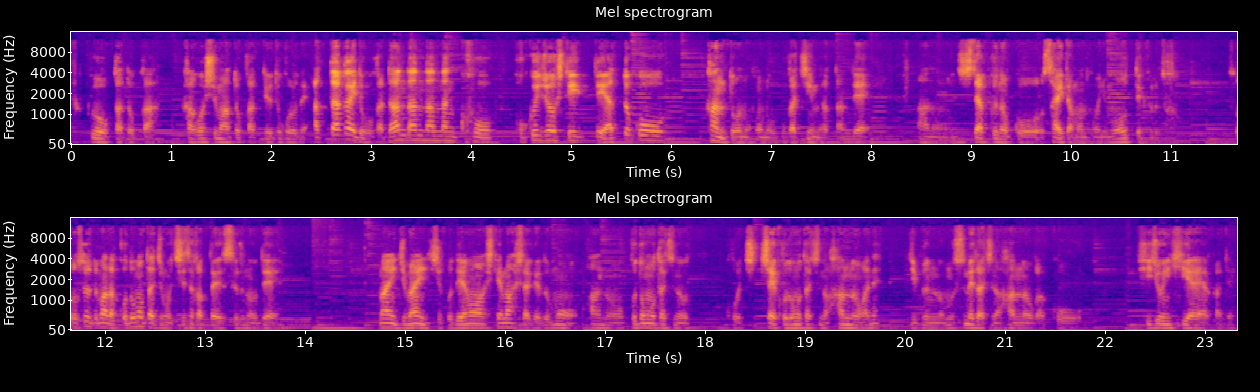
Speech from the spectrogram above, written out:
福岡とか鹿児島とかっていうところであったかいとこがだんだんだんだんこう北上していってやっとこう関東の方の僕はチームだったんであの自宅のこう埼玉の方に戻ってくると。そうするとまだ子供たちも小さかったりするので毎日毎日こう電話をしてましたけどもあの子供たちのこうちっちゃい子供たちの反応がね自分の娘たちの反応がこう非常に冷ややかで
